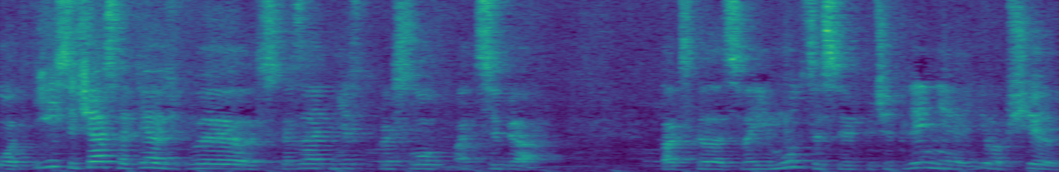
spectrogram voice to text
Вот. И сейчас хотелось бы сказать несколько слов от себя. Так сказать, свои эмоции, свои впечатления и вообще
